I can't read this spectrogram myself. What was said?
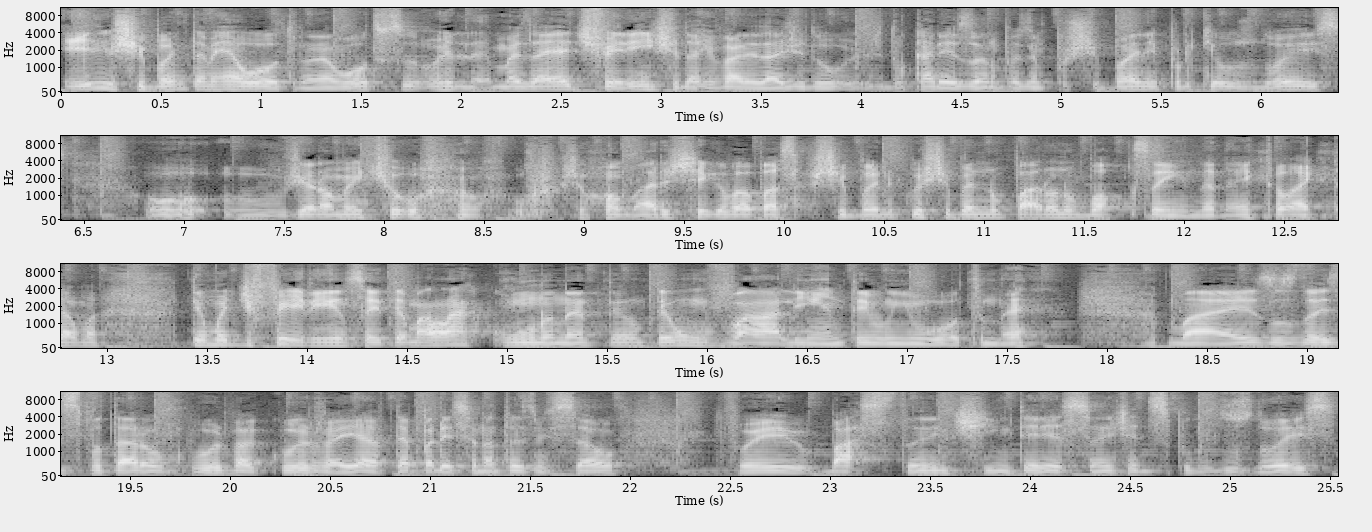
ele e o Shibane também é outro, né? Outro, mas aí é diferente da rivalidade do, do Carezano, por exemplo, o Shibane, porque os dois, o, o geralmente o, o, Romário chega para passar o Shibane porque o Shibane não parou no box ainda, né? Então aí tá uma, tem uma diferença aí, tem uma lacuna, né? Tem, tem um vale entre um e o outro, né? Mas os dois disputaram curva a curva aí, até apareceu na transmissão. Foi bastante interessante a disputa dos dois.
